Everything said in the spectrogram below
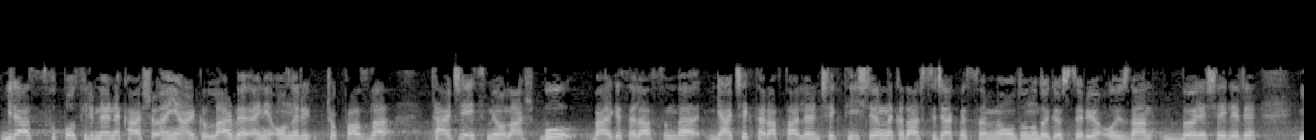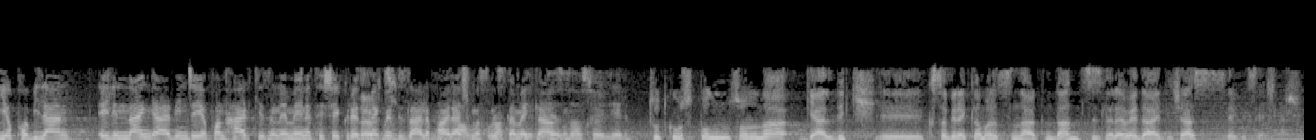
biraz futbol filmlerine karşı ön yargılılar ve hani onları çok fazla tercih etmiyorlar. Bu belgesel aslında gerçek taraftarların çektiği işlerin ne kadar sıcak ve samimi olduğunu da gösteriyor. O yüzden böyle şeyleri yapabilen, elinden geldiğince yapan herkesin emeğine teşekkür etmek Evet. ve bizlerle paylaşmasını Burak istemek lazım. daha söyleyelim. Tutkumuz futbolunun sonuna geldik. E, kısa bir reklam arasının ardından sizlere veda edeceğiz sevgili seyirciler.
